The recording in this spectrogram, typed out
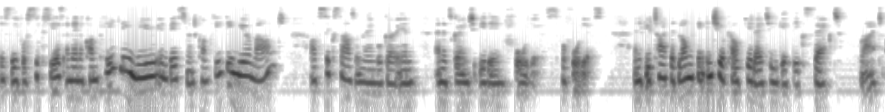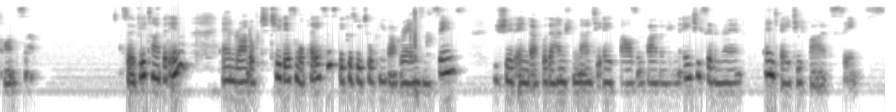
is there for six years and then a completely new investment, completely new amount of 6,000 Rand will go in and it's going to be there in four years, for four years. And if you type that long thing into your calculator, you get the exact right answer. So if you type it in, and round off to two decimal places because we're talking about rands and cents, you should end up with 198,587 rand and 85 cents.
